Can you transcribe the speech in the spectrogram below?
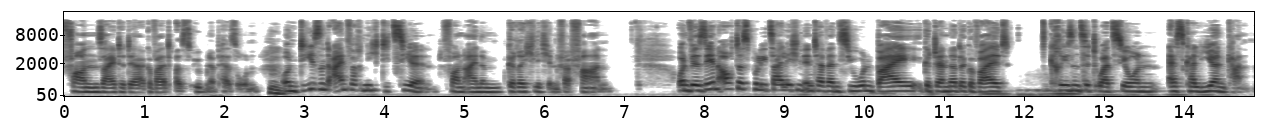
von Seite der gewaltausübenden Person. Hm. Und die sind einfach nicht die Zielen von einem gerichtlichen Verfahren. Und wir sehen auch, dass polizeilichen Interventionen bei gegenderter Gewalt Krisensituationen eskalieren kann.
